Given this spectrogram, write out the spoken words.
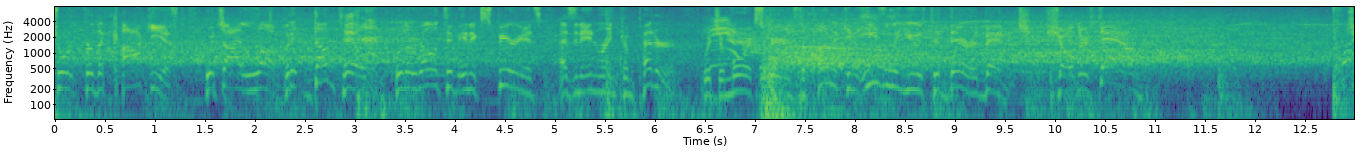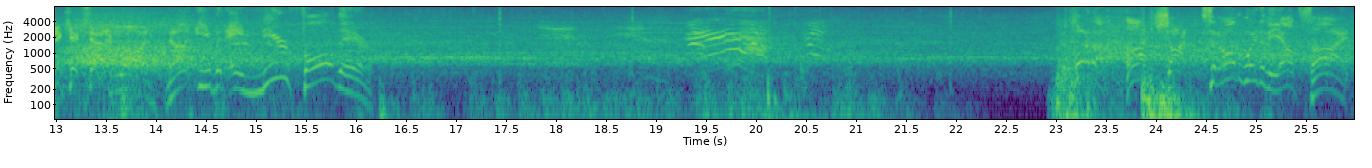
short for the cockiest, which I love, but it dovetails with her relative inexperience as an in-ring competitor, which a more experienced opponent can easily use to their advantage. Shoulders down. She kicks out at one. Not even a near fall there. What a hot shot. Sent all the way to the outside.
